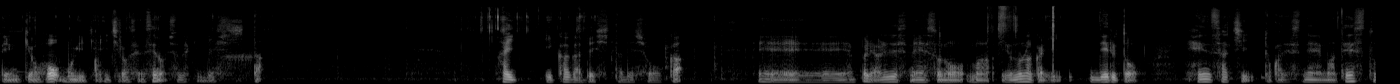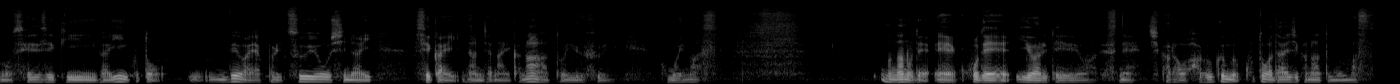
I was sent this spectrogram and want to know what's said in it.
勉強法茂木健一郎先生の書籍でした。はいいかがでしたでしょうか、えー、やっぱりあれですねその、まあ、世の中に出ると偏差値とかですね、まあ、テストの成績がいいことではやっぱり通用しない世界なんじゃないかなというふうに思います。なので、えー、ここで言われているようなですね力を育むことは大事かなと思います。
